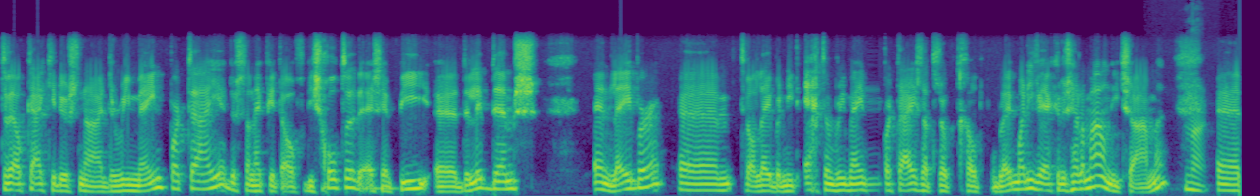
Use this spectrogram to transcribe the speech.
Terwijl kijk je dus naar de Remain-partijen, dus dan heb je het over die Schotten, de SNP, uh, de Lib Dems en Labour. Um, terwijl Labour niet echt een Remain-partij is, dat is ook het grote probleem. Maar die werken dus helemaal niet samen. Nee. Uh,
